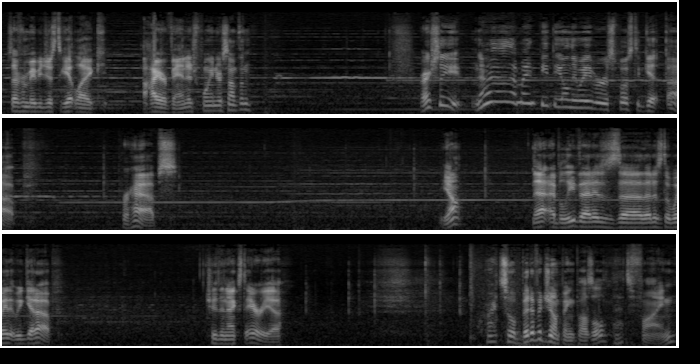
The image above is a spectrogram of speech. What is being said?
Except for maybe just to get, like, a higher vantage point or something? Or actually, no, that might be the only way we were supposed to get up. Perhaps. Yep. That I believe that is uh, that is the way that we get up to the next area. All right, so a bit of a jumping puzzle. That's fine.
